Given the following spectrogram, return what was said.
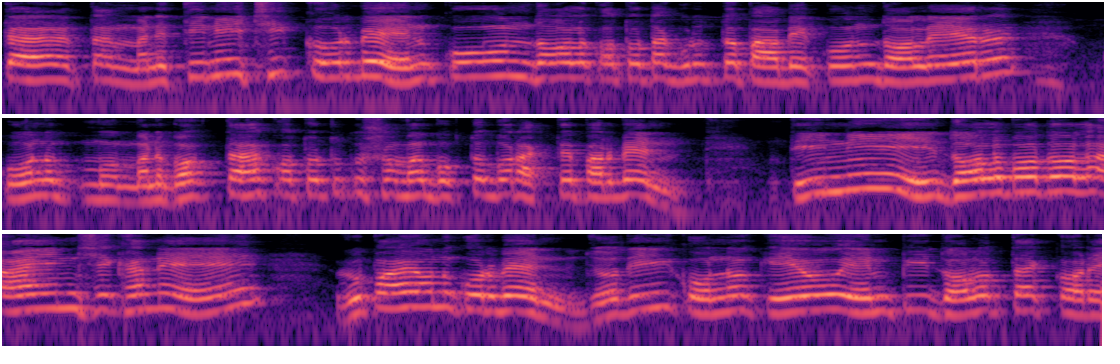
তা- তা- মানে তিনি ঠিক করবেন কোন দল কতটা গুরুত্ব পাবে, কোন দলের কোন মানে বক্তা কতটুকু সময় বক্তব্য রাখতে পারবেন? তিনি দলবদল আইন সেখানে রূপায়ণ করবেন। যদি কোনো কেউ এমপি দলত্যাগ করে,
